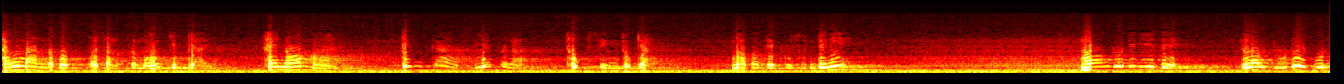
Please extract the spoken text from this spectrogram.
ทั้งบ้านระบบประสาทสมองจิตใจ ให้น้อมมาจึงกล้าเสียสละทุกสิ่งทุกอย่าง มาบำเพ็ญกุศลทีนี้ มองดูดีๆสิเราอยู่ด้วยบุญ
